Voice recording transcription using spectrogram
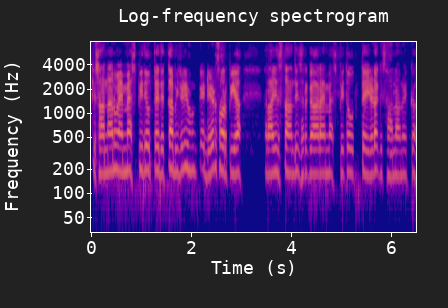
ਕਿਸਾਨਾਂ ਨੂੰ ਐਮਐਸਪੀ ਦੇ ਉੱਤੇ ਦਿੱਤਾ ਵੀ ਜਿਹੜੀ ਹੁਣ ਕਿ 150 ਰੁਪਿਆ ਰਾਜਸਥਾਨ ਦੀ ਸਰਕਾਰ ਐਮਐਸਪੀ ਤੋਂ ਉੱਤੇ ਜਿਹੜਾ ਕਿਸਾਨਾਂ ਨੂੰ ਇੱਕ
